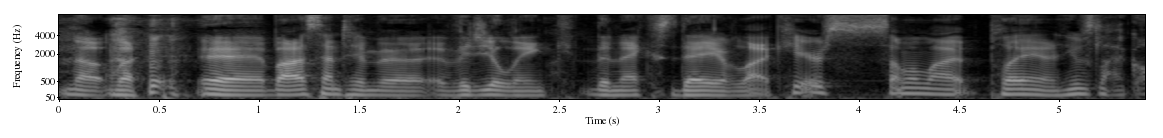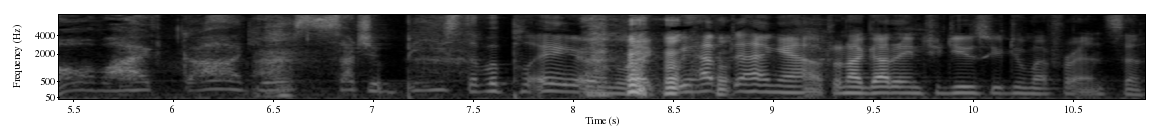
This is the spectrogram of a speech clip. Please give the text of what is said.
no. But uh, but I sent him a, a video link the next day of like, here's some of my playing, and he was like, oh my god, you're such a beast of a player, and like we have to hang out, and I gotta introduce you to my friends, and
